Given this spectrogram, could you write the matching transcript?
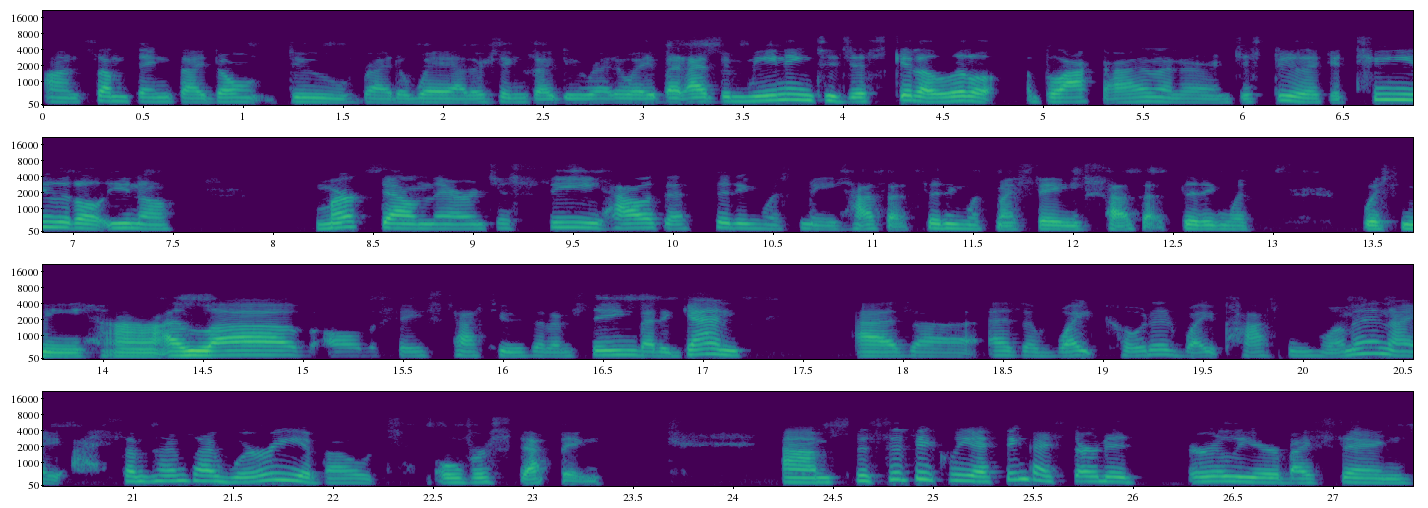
On some things I don't do right away, other things I do right away. But I've been meaning to just get a little black eyeliner and just do like a teeny little, you know, mark down there and just see how is that sitting with me? How's that sitting with my face? How's that sitting with with me? Uh, I love all the face tattoos that I'm seeing, but again, as a as a white coated, white passing woman, I, I sometimes I worry about overstepping. Um, specifically, I think I started earlier by saying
